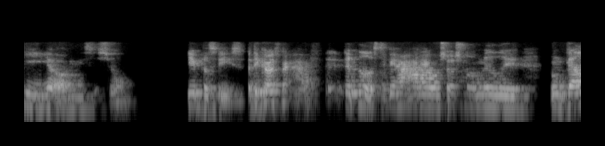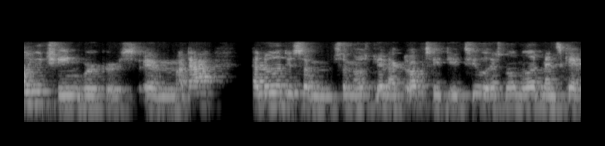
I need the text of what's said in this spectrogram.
hele organisationen. Lige præcis. Og det kan også være, den nederste vi har, der er jo også noget med øh, nogle value chain workers. Øhm, og der er noget af det, som, som også bliver lagt op til i direktivet, er sådan noget med, at man skal,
